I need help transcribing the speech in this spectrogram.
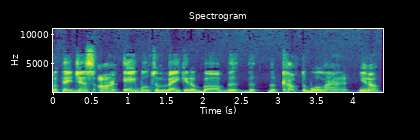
but they just aren't able to make it above the, the, the comfortable line, you know?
